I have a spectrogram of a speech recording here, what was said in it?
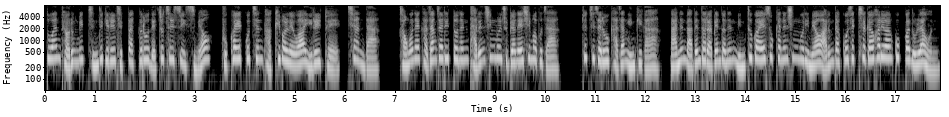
또한 벼룩 및 진드기를 집 밖으로 내쫓을 수 있으며 국화의 꽃은 바퀴벌레와 이를 퇴치한다. 정원의 가장자리 또는 다른 식물 주변에 심어보자. 퇴치제로 가장 인기가 많은 라벤더 라벤더는 민트과에 속하는 식물이며 아름답고 색채가 화려한 꽃과 놀라운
